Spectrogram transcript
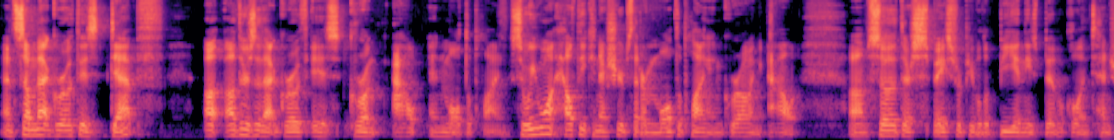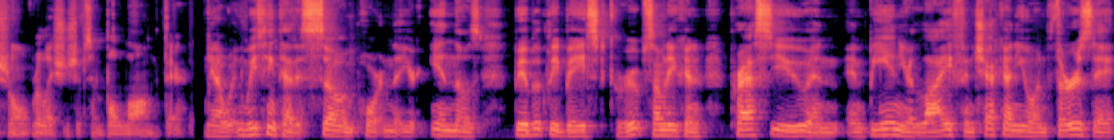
and some of that growth is depth. Uh, others of that growth is growing out and multiplying. So we want healthy connection groups that are multiplying and growing out um, so that there's space for people to be in these biblical intentional relationships and belong there. Yeah, and we think that is so important that you're in those biblically based groups, somebody who can press you and and be in your life and check on you on Thursday.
